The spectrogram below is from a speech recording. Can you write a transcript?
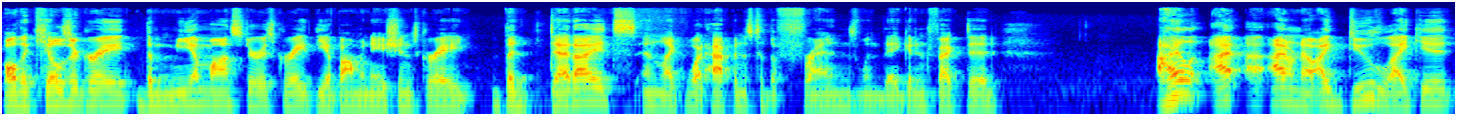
all the kills are great, the Mia monster is great, the abomination's great, the deadites and like what happens to the friends when they get infected. I I I- don't know. I do like it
